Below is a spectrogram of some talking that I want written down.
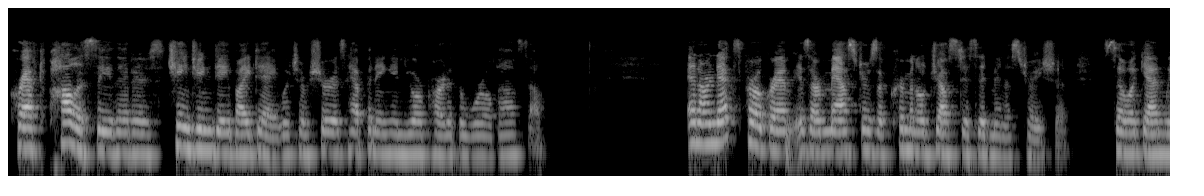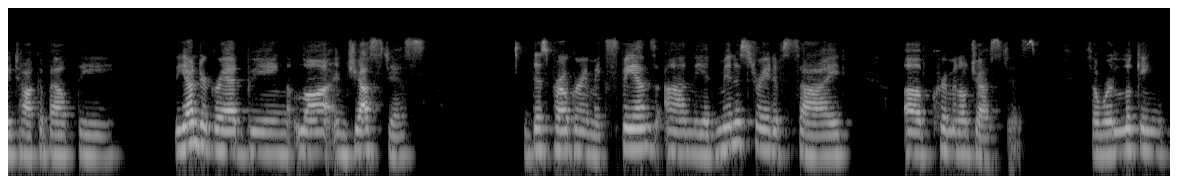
craft policy that is changing day by day, which I'm sure is happening in your part of the world also. And our next program is our Masters of Criminal Justice Administration. So again, we talk about the, the undergrad being law and justice. This program expands on the administrative side of criminal justice. So we're looking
